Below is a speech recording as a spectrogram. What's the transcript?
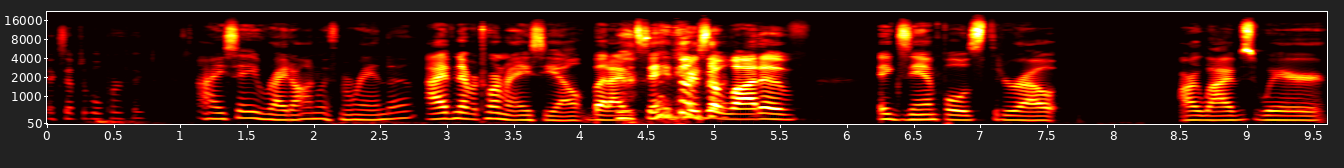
acceptable, perfect? I say right on with Miranda. I've never torn my ACL, but I would say there's a lot of examples throughout our lives where,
